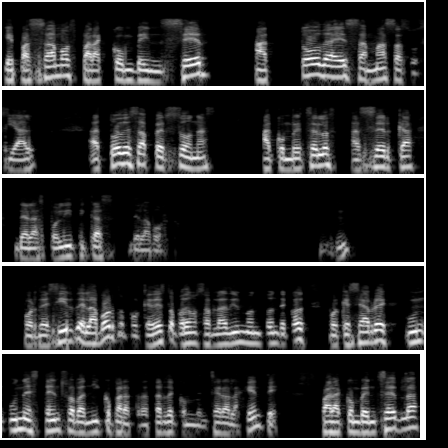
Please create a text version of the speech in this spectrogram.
que pasamos para convencer a toda esa masa social, a todas esas personas a convencerlos acerca de las políticas del aborto. Por decir del aborto, porque de esto podemos hablar de un montón de cosas, porque se abre un, un extenso abanico para tratar de convencer a la gente, para convencerla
